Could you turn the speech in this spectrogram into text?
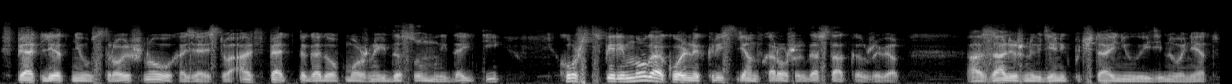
В пять лет не устроишь нового хозяйства, а в пять-то годов можно и до суммы дойти. Хошь теперь и много окольных крестьян в хороших достатках живет, а залежных денег, почитай, ни у единого нет.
